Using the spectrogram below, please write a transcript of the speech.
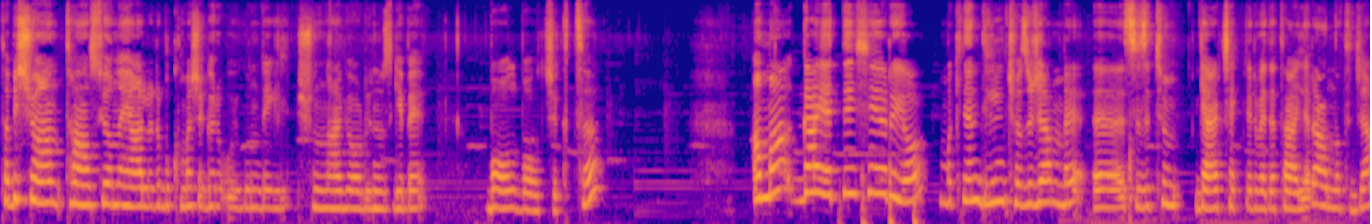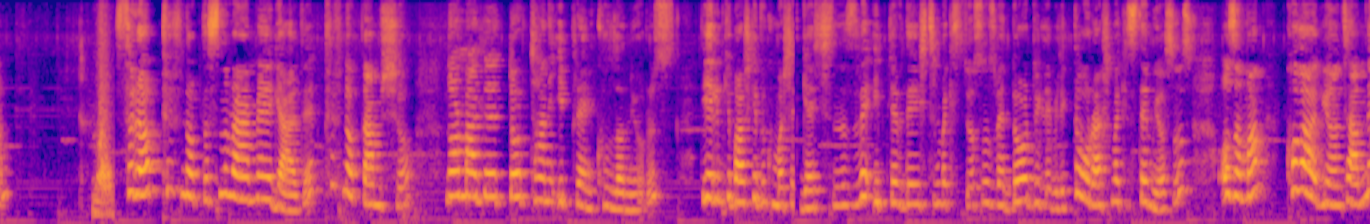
Tabii şu an tansiyon ayarları bu kumaşa göre uygun değil. Şunlar gördüğünüz gibi bol bol çıktı. Ama gayet de işe yarıyor. Makinenin dilini çözeceğim ve e, size tüm gerçekleri ve detayları anlatacağım. Sıra püf noktasını vermeye geldi. Püf noktam şu. Normalde 4 tane ip renk kullanıyoruz. Diyelim ki başka bir kumaşa geçtiniz ve ipleri değiştirmek istiyorsunuz ve dördüyle birlikte uğraşmak istemiyorsunuz. O zaman kolay bir yöntemle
